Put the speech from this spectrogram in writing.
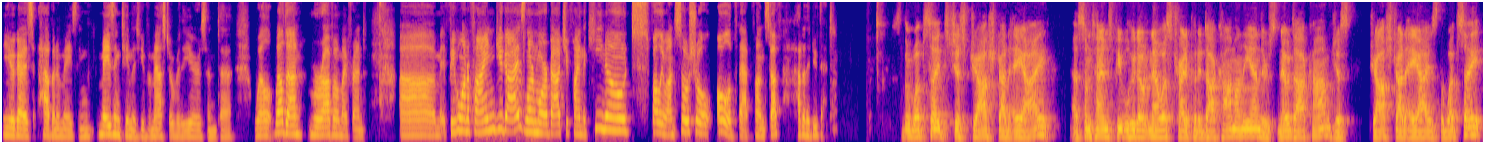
You guys have an amazing amazing team that you've amassed over the years, and uh, well well done, bravo, my friend. Um, if people want to find you guys, learn more about you, find the keynote, follow you on social, all of that fun stuff. How do they do that? So the website's just josh.ai. Uh, sometimes people who don't know us try to put a .com on the end. There's no .com, just josh.ai is the website.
